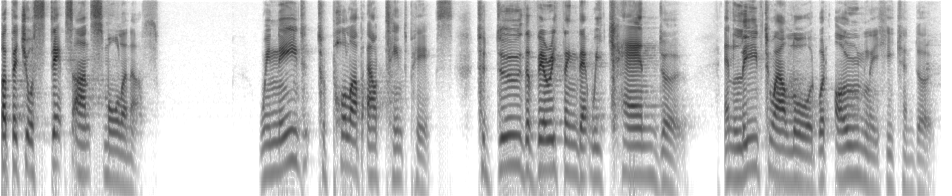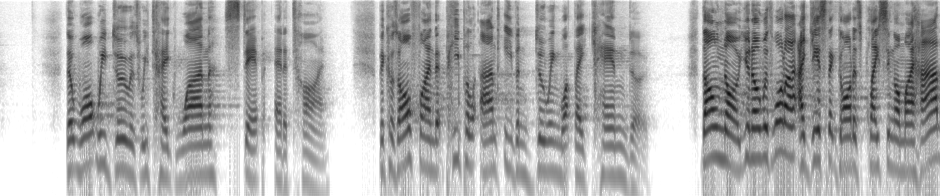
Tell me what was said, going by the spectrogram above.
but that your steps aren't small enough. We need to pull up our tent pegs to do the very thing that we can do and leave to our Lord what only He can do. That what we do is we take one step at a time. Because I'll find that people aren't even doing what they can do. They'll know, you know, with what I, I guess that God is placing on my heart,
